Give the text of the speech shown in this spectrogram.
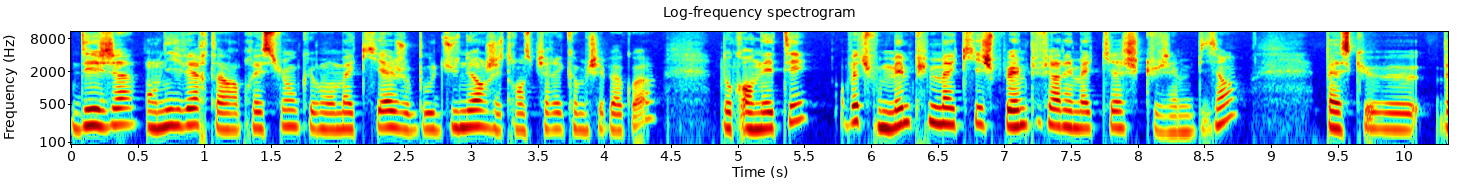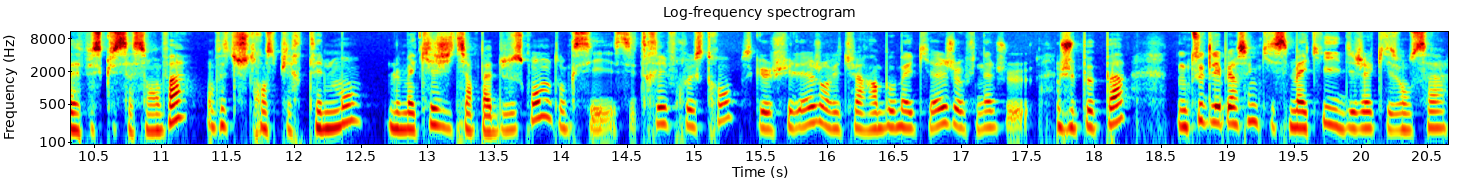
Déjà en hiver t'as l'impression que mon maquillage au bout d'une heure j'ai transpiré comme je sais pas quoi. Donc en été, en fait je peux même plus me maquiller, je peux même plus faire les maquillages que j'aime bien parce que bah, parce que ça s'en va. En fait je transpire tellement, le maquillage il tient pas deux secondes, donc c'est très frustrant parce que je suis là j'ai envie de faire un beau maquillage, et au final je je peux pas. Donc toutes les personnes qui se maquillent déjà qu'ils ont ça,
